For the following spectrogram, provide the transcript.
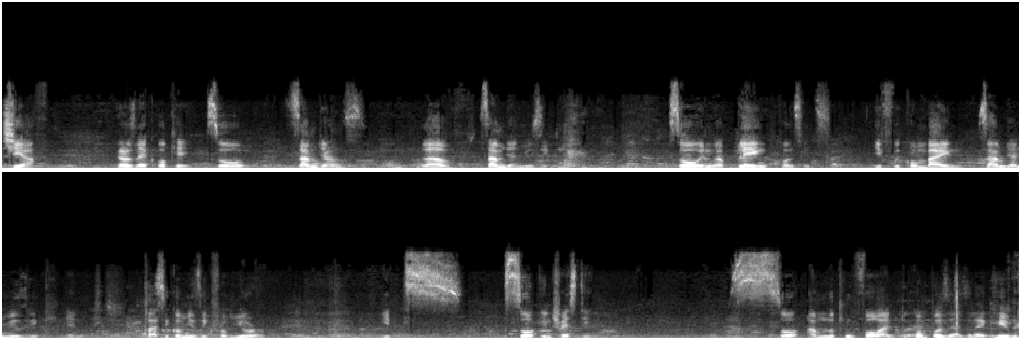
cheerful. And I was like, okay, so Zambians love Zambian music more. So when we are playing concerts, if we combine Zambian music and classical music from Europe, it's so interesting. So I'm looking forward to composers like him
